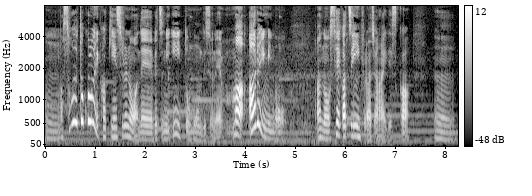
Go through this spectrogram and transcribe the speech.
うんまあ、そういうところに課金するのはね別にいいと思うんですよね。まあある意味のあの生活インフラじゃないですか。うん、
